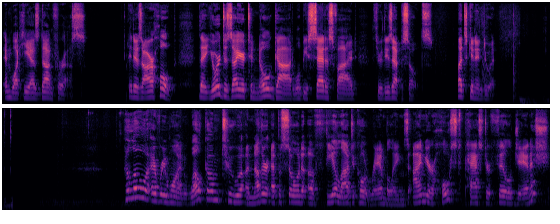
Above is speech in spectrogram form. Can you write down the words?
and what He has done for us. It is our hope that your desire to know God will be satisfied through these episodes. Let's get into it. Hello, everyone. Welcome to another episode of Theological Ramblings. I'm your host, Pastor Phil Janish,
